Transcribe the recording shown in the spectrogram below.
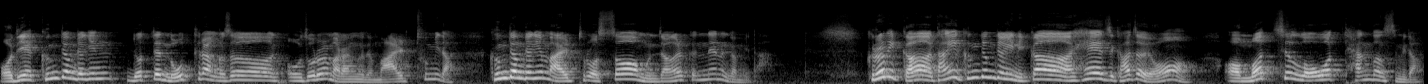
어디에 긍정적인 요때 노트란 것은 어조를 말하는 거죠. 말투입니다. 긍정적인 말투로서 문장을 끝내는 겁니다. 그러니까 당연히 긍정적이니까 has 가져요. 어, much lower tendency입니다.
